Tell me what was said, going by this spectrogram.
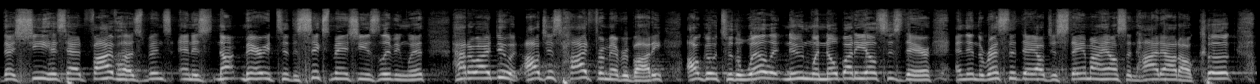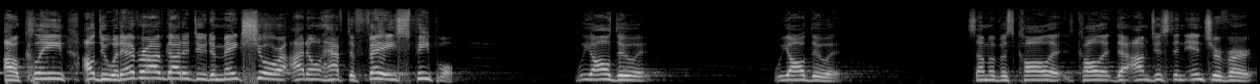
that she has had five husbands and is not married to the sixth man she is living with. How do I do it? I'll just hide from everybody. I'll go to the well at noon when nobody else is there. And then the rest of the day, I'll just stay in my house and hide out. I'll cook. I'll clean. I'll do whatever I've got to do to make sure I don't have to face people. We all do it. We all do it. Some of us call it, call it that I'm just an introvert.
